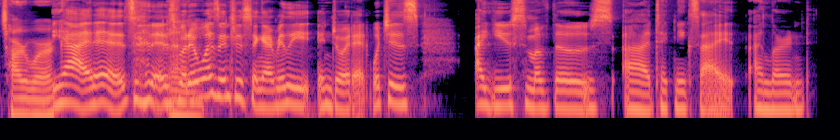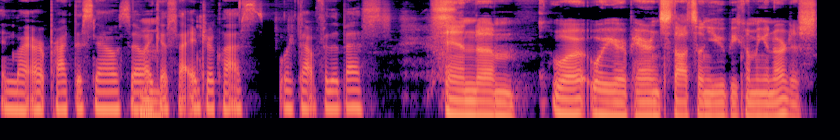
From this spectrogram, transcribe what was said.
It's hard work. yeah, it is, it is, but it was interesting. I really enjoyed it, which is I use some of those uh, techniques I I learned in my art practice now. So Mm. I guess that intro class worked out for the best. And um, what were your parents' thoughts on you becoming an artist?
